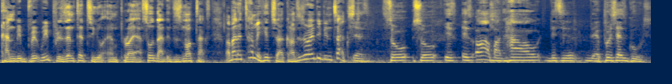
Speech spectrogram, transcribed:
can be pre- represented to your employer so that it is not taxed. But by the time it hits your account, it's already been taxed. Yes. So so it's, it's all about how this is, the process goes.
